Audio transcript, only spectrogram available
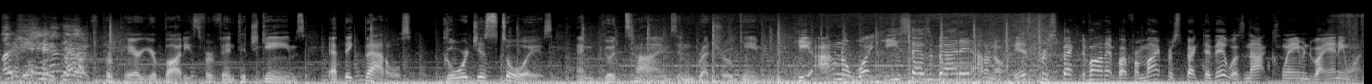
I can't handle it. Prepare your bodies for vintage games, epic battles, gorgeous toys, and good times in retro gaming. He, I don't know what he says about it. I don't know his perspective on it, but from my perspective, it was not claimed by anyone.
